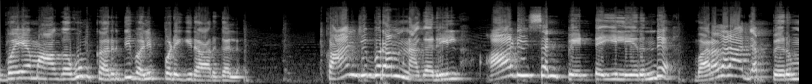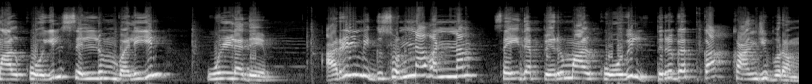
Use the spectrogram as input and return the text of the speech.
உபயமாகவும் கருதி வழிபடுகிறார்கள். காஞ்சிபுரம் நகரில் ஆடிசன் பேட்டையில் இருந்து வரதராஜ பெருமாள் கோயில் செல்லும் வழியில் உள்ளது. அருள்மிகு சொன்ன வண்ணம் செய்த பெருமாள் கோவில் திருவெக்கா காஞ்சிபுரம்.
